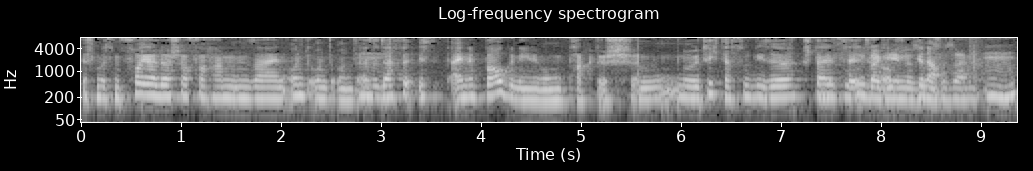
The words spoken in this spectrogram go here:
Es müssen Feuerlöscher vorhanden sein und, und, und. Also mhm. dafür ist eine Baugenehmigung praktisch ähm, nötig, dass du diese Stallzelte auf, genau. sozusagen. Mhm.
